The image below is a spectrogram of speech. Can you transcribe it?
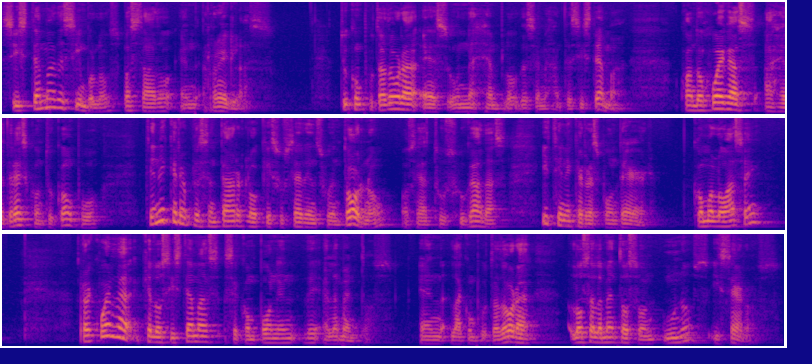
sistema de símbolos basado en reglas. Tu computadora es un ejemplo de semejante sistema. Cuando juegas ajedrez con tu compu, tiene que representar lo que sucede en su entorno, o sea, tus jugadas, y tiene que responder. ¿Cómo lo hace? Recuerda que los sistemas se componen de elementos. En la computadora, los elementos son unos y ceros.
